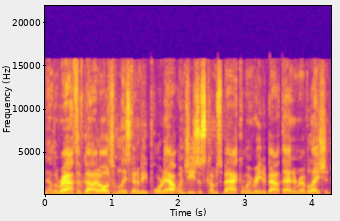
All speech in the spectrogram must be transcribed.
Now, the wrath of God ultimately is going to be poured out when Jesus comes back, and we read about that in Revelation.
